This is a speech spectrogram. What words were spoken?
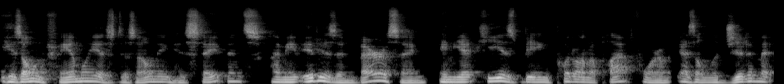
his own family is disowning his statements. I mean, it is embarrassing. And yet he is being put on a platform as a legitimate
